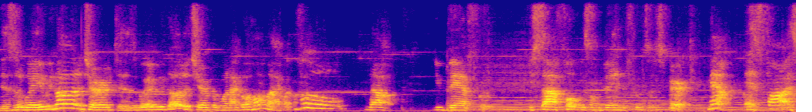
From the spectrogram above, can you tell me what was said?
this is the way we go to church, this is where we go to church, but when I go home, I act like a fool. No, you bear fruit. You start focus on bearing the fruits of the spirit. Now, as far as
